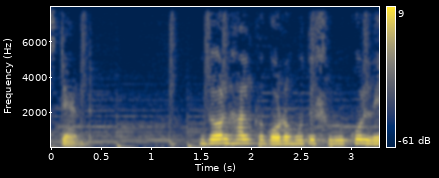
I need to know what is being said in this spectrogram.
স্ট্যান্ড। জল হালকা গরম হতে শুরু করলে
